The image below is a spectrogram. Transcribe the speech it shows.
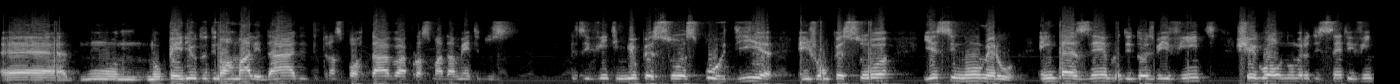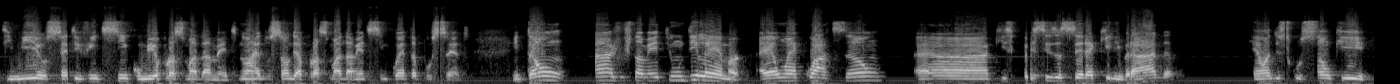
eh, no, no período de normalidade, transportava aproximadamente dos 220 mil pessoas por dia em João Pessoa, e esse número, em dezembro de 2020, chegou ao número de 120 mil, 125 mil aproximadamente, numa redução de aproximadamente 50%. Então, há justamente um dilema, é uma equação uh, que precisa ser equilibrada, é uma discussão que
